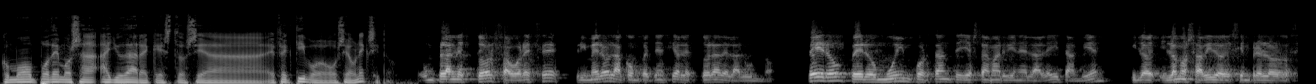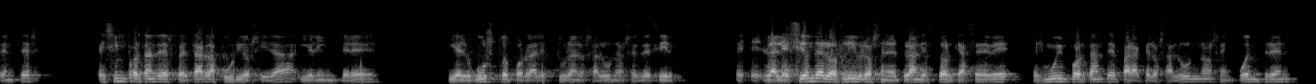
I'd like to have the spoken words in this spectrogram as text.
cómo podemos ayudar a que esto sea efectivo o sea un éxito. Un plan lector favorece primero la competencia lectora del alumno, pero, pero muy importante, y esto además viene en la ley también, y lo, hemos sabido de siempre los docentes, es importante despertar la curiosidad y el interés y el gusto por la lectura en los alumnos. Es decir, eh, eh, la elección de los libros en el plan lector que hace es muy importante para que los alumnos se encuentren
